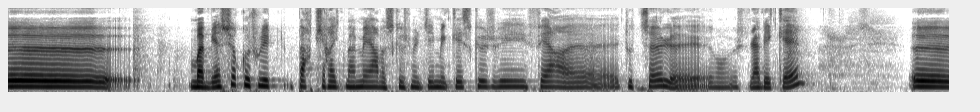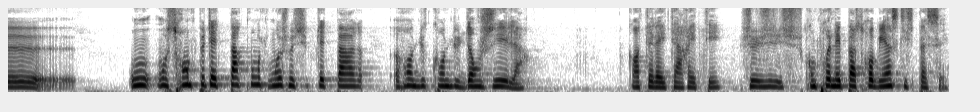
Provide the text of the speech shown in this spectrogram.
Euh, bah, bien sûr que je voulais partir avec ma mère parce que je me disais mais qu'est-ce que je vais faire euh, toute seule euh, avec elle. Euh, on, on se rend peut-être pas compte. Moi, je me suis peut-être pas rendu compte du danger là quand elle a été arrêtée. Je, je comprenais pas trop bien ce qui se passait.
